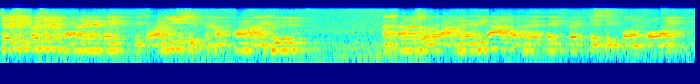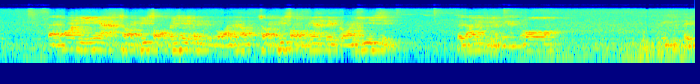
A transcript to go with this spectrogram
70%ของคะแนนเต็ม120นะครับ ความหมายคือ อัตราส่วนระหว่างคะแนนที่ได้ต่อคะแนนเต็มเป็น70ต่อ100 แต่ข้อนี้เนี่ยฉบับที่2ไม่ใช่เต็ม100นะครับฉบับที่2เนี่ยเต็ม120จะได้กี่คะแนนโอ้นนี้คือเต็ม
